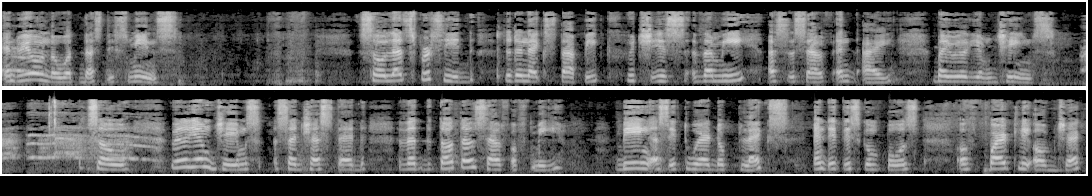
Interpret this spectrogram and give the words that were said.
and we all know what does this means. So let's proceed to the next topic, which is The Me as the Self and I by William James. So, William James suggested that the total self of me, being as it were duplex, and it is composed of partly object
